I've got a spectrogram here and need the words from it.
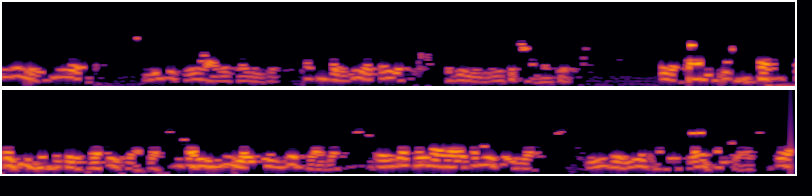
其实每一个一次循环的时候，你就它是本地的都有，就是你一次可能性。这个三十不可靠，但是你这个是最小的，但是一年是最小的。人家通常呢，他们是一个一个月产的十二三小，对吧？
